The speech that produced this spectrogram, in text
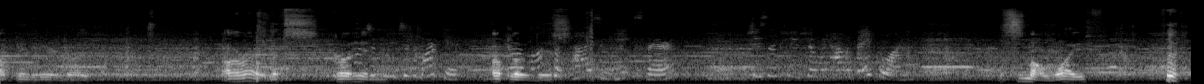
up in here, but alright, let's go ahead and me to the market. upload this. pies and there. She said she'd show me how one. This is my wife.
